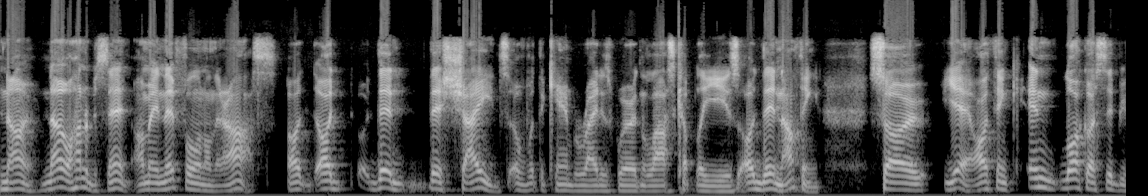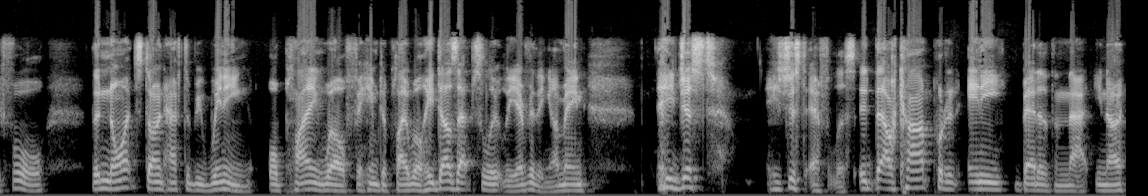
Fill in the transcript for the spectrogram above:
No, no, 100%. I mean, they're falling on their ass. I, I, they're, they're shades of what the Canberra Raiders were in the last couple of years. I, they're nothing. So, yeah, I think, and like I said before, the Knights don't have to be winning or playing well for him to play well. He does absolutely everything. I mean, he just he's just effortless. It, I can't put it any better than that. You know,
